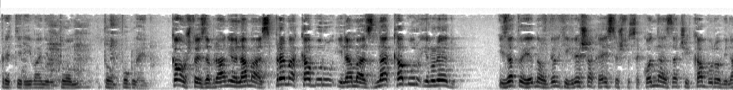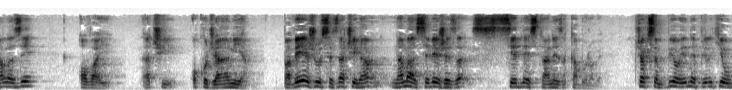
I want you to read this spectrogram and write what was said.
pretirivanje u tom, u tom pogledu. Kao što je zabranio namaz prema kaburu i namaz na kaburu ili u redu. I zato je jedna od velikih grešaka jeste što se kod nas, znači kaburovi nalaze ovaj, znači oko džamija. Pa vežu se, znači na, namaz se veže za, s jedne strane za kaburove. Čak sam bio jedne prilike u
